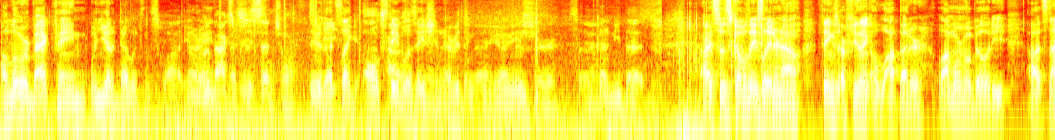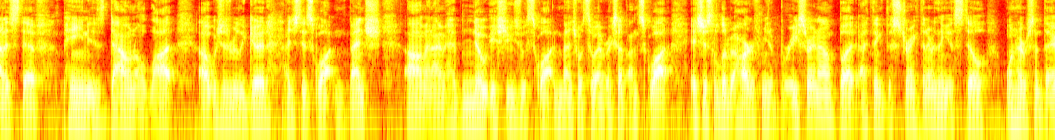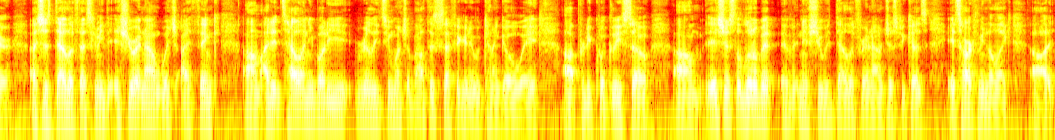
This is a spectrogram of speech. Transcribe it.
a lower back pain when you got a deadlift and squat. You know what I mean? back's That's pretty just- essential. Dude, that's like all stabilization and everything, man. You know what I For mean? sure. So I Yeah. kind of need that. All right, so it's a couple days later now. Things are feeling a lot better, a lot more mobility. Uh, it's not as stiff. Pain is down a lot, uh, which is really good. I just did squat and bench, um, and I have no issues with squat and bench whatsoever, except on squat. It's just a little bit harder for me to brace right now, but I think the strength and everything is still 100% there. It's just deadlift that's going to be the issue right now, which I think um, I didn't tell anybody really too much about this because I figured it would kind of go away uh, pretty quickly. So um, it's just a little bit of an issue with deadlift right now, just because it's hard for me to like. Uh,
